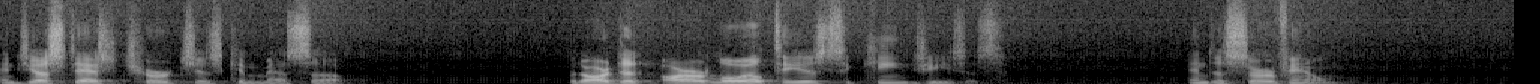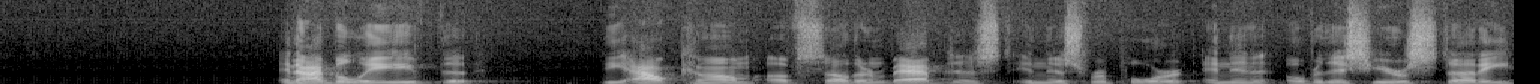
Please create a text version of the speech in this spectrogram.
and just as churches can mess up. But our, our loyalty is to King Jesus and to serve Him. And I believe that the outcome of Southern Baptist in this report and then over this year's study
